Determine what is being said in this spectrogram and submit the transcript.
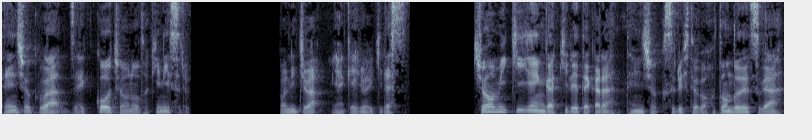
転職は絶好調の時にする。こんにちは、三宅博之です。賞味期限が切れてから転職する人がほとんどですが、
